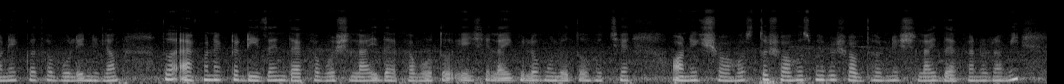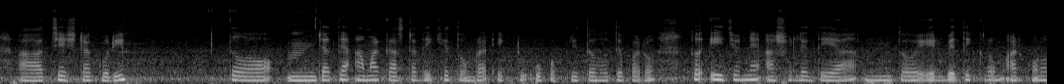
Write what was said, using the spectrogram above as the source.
অনেক কথা বলে নিলাম। তো এখন একটা ডিজাইন দেখাবো, সেলাই দেখাবো। তো এই সেলাইগুলো মূলত হচ্ছে অনেক সহজ। তো সহজভাবে সব ধরনের সেলাই দেখানোর আমি চেষ্টা করি। তো যাতে আমার কাজটা দেখে তোমরা একটু উপকৃত হতে পারো। তো এই জন্যে আসলে দেয়া তো এর ব্যতিক্রম আর কোনো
